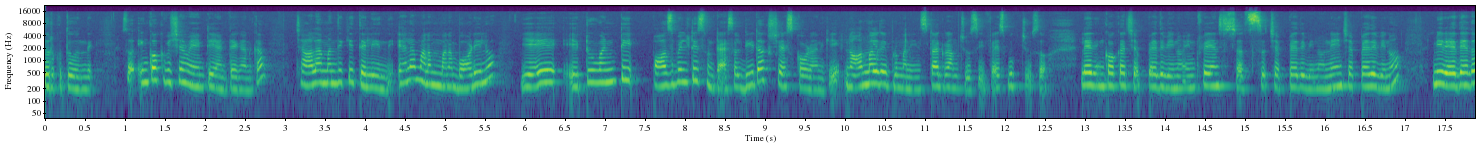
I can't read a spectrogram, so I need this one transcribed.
దొరుకుతూ ఉంది. సో ఇంకొక విషయం ఏంటి అంటే కనుక చాలామందికి తెలియంది. ఎలా మనం మన బాడీలో ఏ ఎటువంటి పాసిబిలిటీస్ ఉంటాయి. అసలు డీటాక్స్ చేసుకోవడానికి నార్మల్గా ఇప్పుడు మన ఇన్స్టాగ్రామ్ చూసి ఫేస్బుక్ చూసో లేదు ఇంకొకరు చెప్పేది వినో ఇన్ఫ్లుయెన్సర్స్ చెప్పేది వినో నేను చెప్పేది వినో మీరు ఏదేదో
